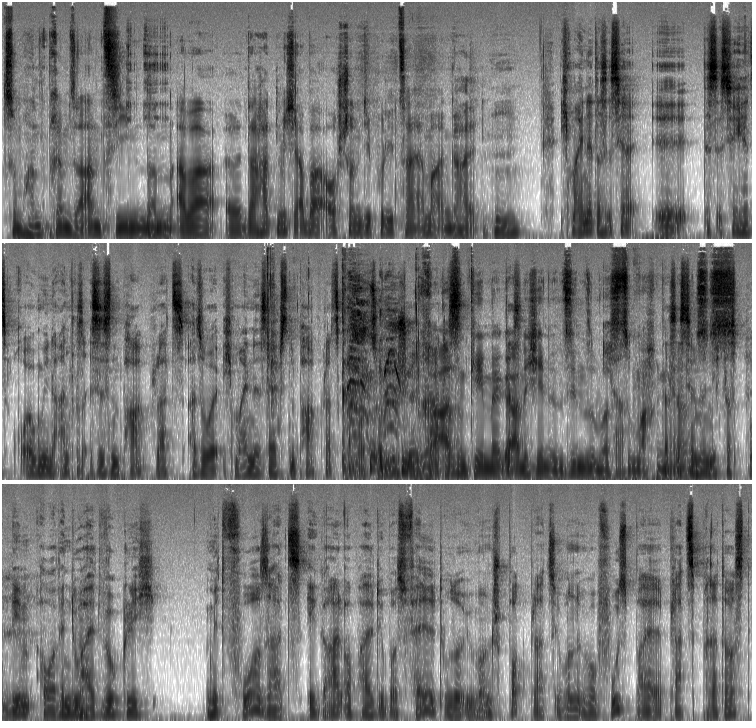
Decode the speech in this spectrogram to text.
zum Handbremse anziehen. Dann, aber äh, da hat mich aber auch schon die Polizei einmal angehalten. Mhm. Ich meine, das ist ja, äh, das ist ja jetzt auch irgendwie eine andere. Es ist ein Parkplatz. Also ich meine, selbst ein Parkplatz kann man zum Mischen. Rasen käme mir gar nicht in den Sinn, sowas ja, zu machen. Das ja, ist ja das nur nicht das Problem. Aber wenn du halt wirklich mit Vorsatz, egal ob halt übers Feld oder über einen Sportplatz, über einen über Fußballplatz bretterst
